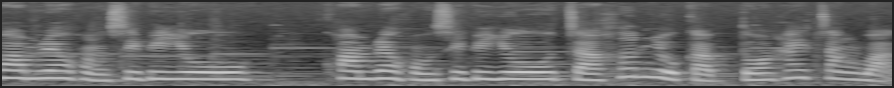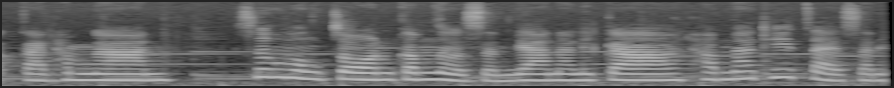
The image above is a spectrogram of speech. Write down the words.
ความเร็วของ CPU ความเร็วของ CPU จะขึ้นอยู่กับตัวให้จังหวะการทำงาน ซึ่งวงจรกำเนิดสัญญาณนาฬิกาทำหน้าที่จ่ายสัญ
